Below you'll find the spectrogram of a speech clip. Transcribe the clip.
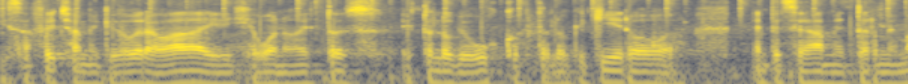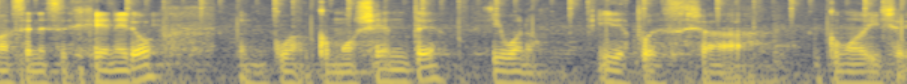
esa fecha me quedó grabada y dije, bueno, esto es, esto es lo que busco, esto es lo que quiero. Empecé a meterme más en ese género como oyente y bueno, y después ya como DJ.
